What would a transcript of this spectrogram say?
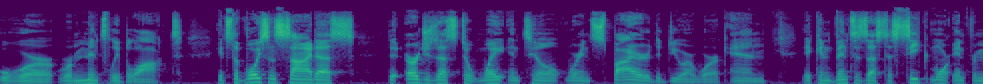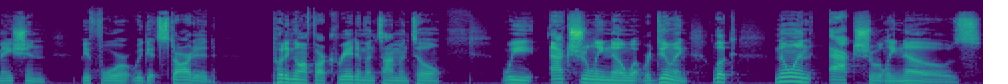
or we're mentally blocked. It's the voice inside us that urges us to wait until we're inspired to do our work, and it convinces us to seek more information before we get started, putting off our creative time until we actually know what we're doing. Look, no one actually knows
